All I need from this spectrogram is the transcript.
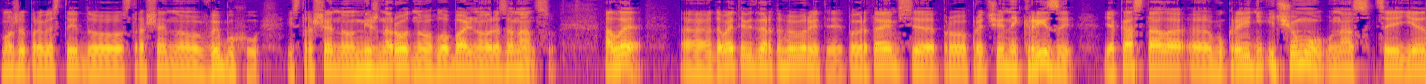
може привести до страшенного вибуху і страшенного міжнародного глобального резонансу. Але Давайте відверто говорити. Повертаємося про причини кризи, яка стала е, в Україні, і чому у нас це є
